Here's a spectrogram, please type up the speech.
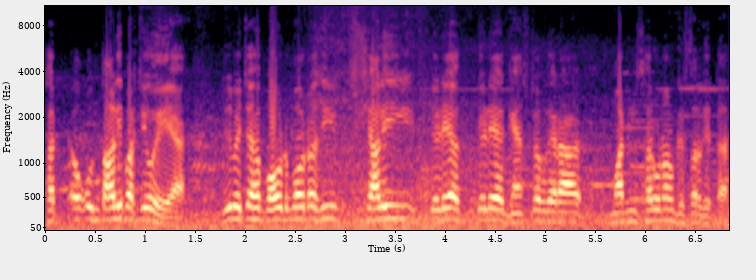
ਥਰ- 39 ਪਰਚੇ ਹੋਏ ਆ ਜਿਹਦੇ ਵਿੱਚ ਅਬਾਊਟ ਅਬਾਊਟ ਅਸੀਂ 46 ਜਿਹੜੇ ਜਿਹੜੇ ਗੈਂਗਸਟਰ ਵਗੈਰਾ ਮਾਡਰਨ ਸਰ ਉਹਨਾਂ ਨੂੰ ਗ੍ਰਿਫਤਾਰ ਕੀਤਾ।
